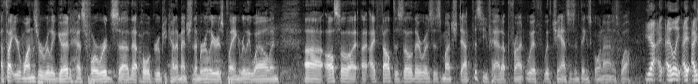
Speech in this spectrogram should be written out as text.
I thought your ones were really good as forwards. Uh, that whole group, you kind of mentioned them earlier, is playing really well. And uh, also, I, I, felt as though there was as much depth as you've had up front with, with chances and things going on as well. Yeah, I, I like. I, I,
